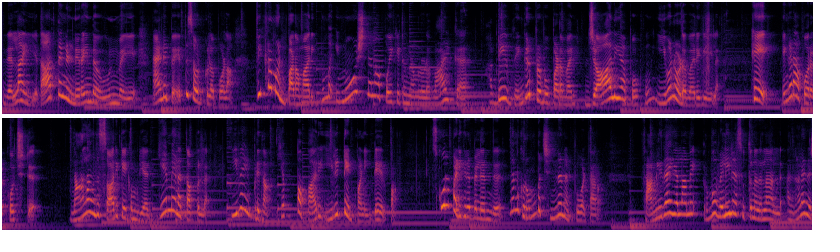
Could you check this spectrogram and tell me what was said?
இதெல்லாம் யதார்த்தங்கள் நிறைந்த உண்மையே. அண்ட் இப்போ எபிசோட்குள்ளே போகலாம் விக்ரமன் படம் மாதிரி ரொம்ப இமோஷ்னலாக போய்கிட்டு இருந்த நம்மளோட வாழ்க்கை அப்படியே வெங்கட் பிரபு படம் மாதிரி ஜாலியாக போகும் இவனோட வருகையில். ஹே எங்கடா போகிற கோச்சிட்டு? நான்லாம் வந்து சாரி கேட்க முடியாது. என் மேலே தப்பு இல்லை. இவன் இப்படி தான் எப்போ பாரு இரிட்டேட் பண்ணிக்கிட்டே இருப்பான். ஸ்கூல் படிக்கிறப்பிலேருந்து நமக்கு ரொம்ப சின்ன நட்பு வட்டாரம். ஃபேமிலி தான் எல்லாமே. ரொம்ப வெளியில் சுற்றுனதெல்லாம் இல்லை. அதனால இந்த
